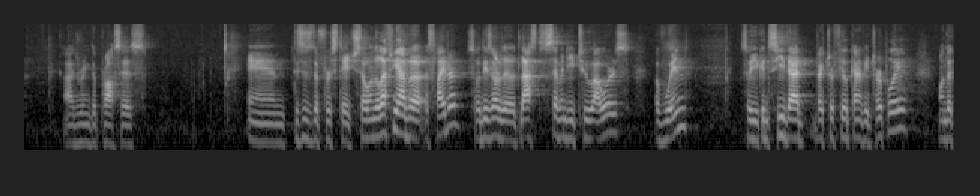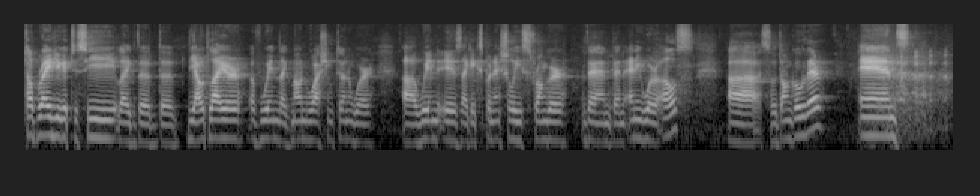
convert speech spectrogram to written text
uh, during the process. And this is the first stage. So on the left, you have a, a, slider. So these are the last 72 hours of wind. So you can see that vector field kind of interpolate. On the top right, you get to see like the, the, the outlier of wind, like Mount Washington, where uh, wind is like exponentially stronger than, than anywhere else. Uh, so don't go there. And,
